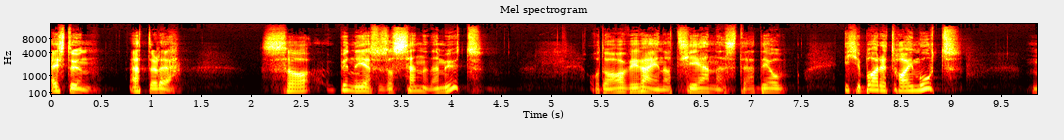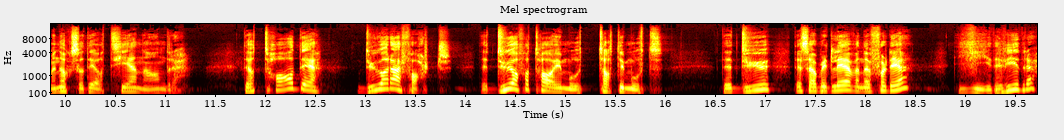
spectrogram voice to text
ei stund etter det, så begynner Jesus å sende dem ut. Og da har vi veien av tjeneste. Det å ikke bare ta imot, men også det å tjene andre. Det å ta det du har erfart, det du har fått ta imot, tatt imot. Det du, det som har blitt levende for det, gi det videre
